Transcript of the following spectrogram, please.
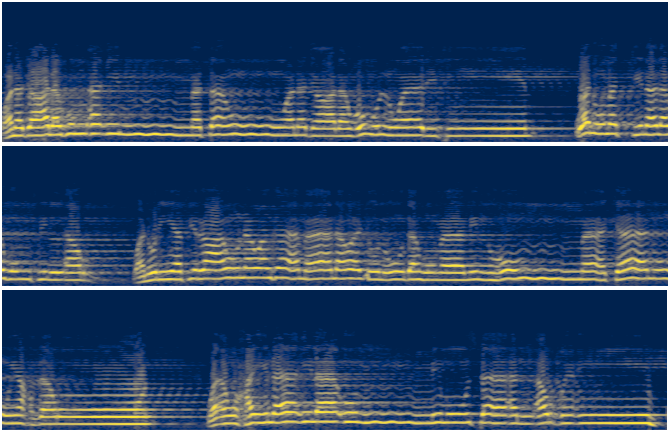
ونجعلهم أئمة ونجعلهم الوارثين ونمكن لهم في الأرض ونري فرعون وهامان وجنودهما منهم ما كانوا يحذرون وأوحينا إلى أم موسى أن أرضعيه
